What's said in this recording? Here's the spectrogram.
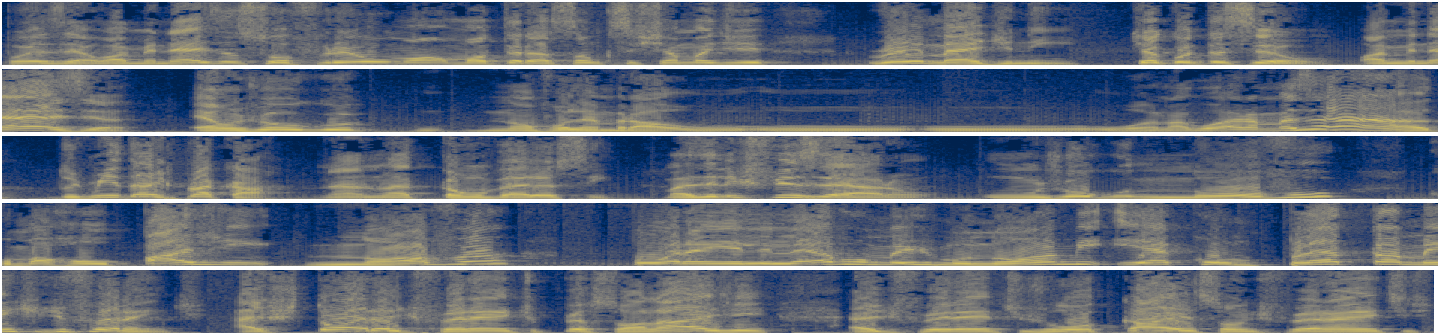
Pois é, o Amnésia sofreu uma, uma alteração que se chama de reimagining. O que aconteceu? O Amnésia é um jogo. Não vou lembrar o, o, o, o ano agora, mas é 2010 pra cá, né? Não é tão velho assim. Mas eles fizeram um jogo novo, com uma roupagem nova, porém ele leva o mesmo nome e é completamente diferente. A história é diferente, o personagem é diferente, os locais são diferentes.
